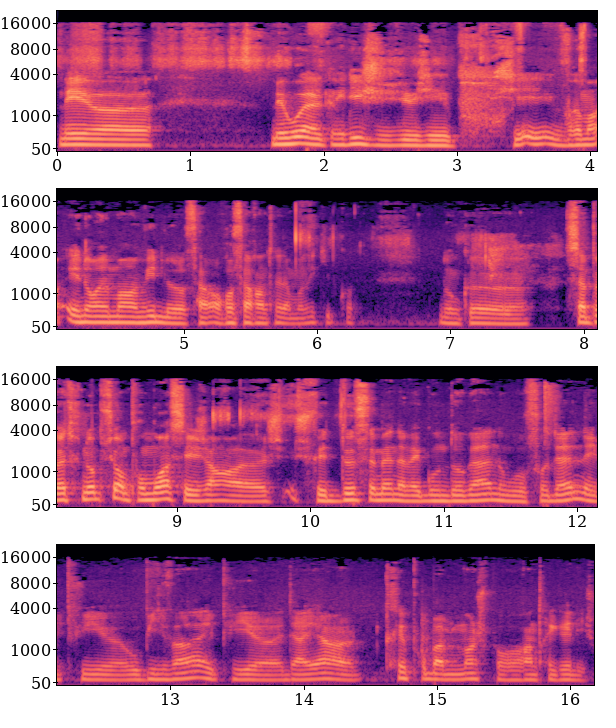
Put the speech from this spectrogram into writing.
Mais... Euh... Mais ouais, Grealish, j'ai vraiment énormément envie de le faire, refaire rentrer dans mon équipe. Quoi. Donc euh, ça peut être une option. Pour moi, c'est genre, euh, je, fais deux semaines avec Gundogan ou Foden, et puis, euh, ou Bilva, et puis derrière, très probablement, je pourrais rentrer Grealish.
